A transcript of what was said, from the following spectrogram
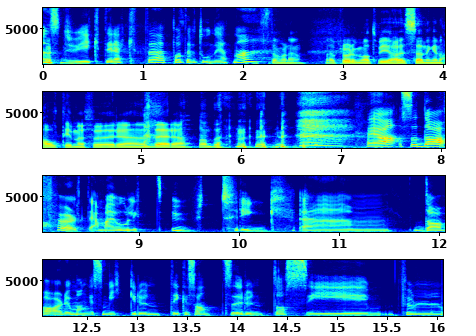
mens du gikk direkte på TV 2-nyhetene. Stemmer det. Det er problemet at vi har sending en halvtime før dere. ja, så da følte jeg meg jo litt utrygg. Um, da var det jo mange som gikk rundt, rundt oss i full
